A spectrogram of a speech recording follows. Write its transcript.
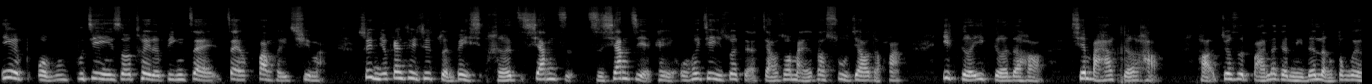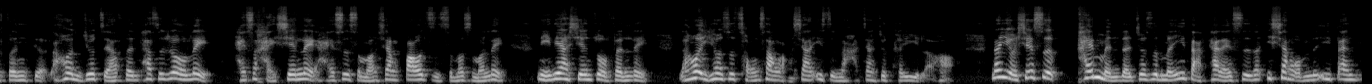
因为我们不建议说退了冰再再放回去嘛，所以你就干脆去准备盒子、箱子、纸箱子也可以。我会建议说，假假如说买得到塑胶的话，一格一格的哈，先把它隔好。好，就是把那个你的冷冻柜分隔，然后你就只要分它是肉类还是海鲜类，还是什么像包子什么什么类，你一定要先做分类，然后以后是从上往下一直拿，这样就可以了哈。那有些是开门的，就是门一打开来是那一像我们的一般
